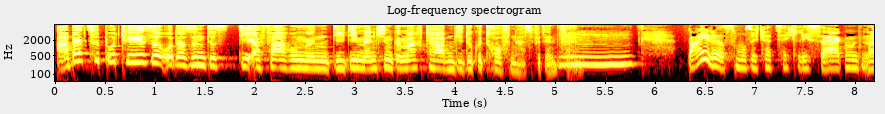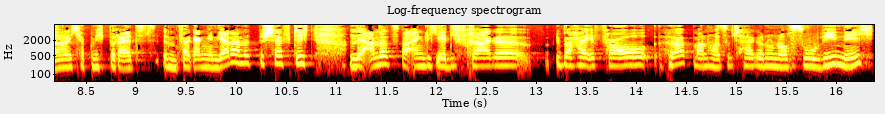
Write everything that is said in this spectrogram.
Arbeitshypothese oder sind es die Erfahrungen, die die Menschen gemacht haben, die du getroffen hast für den Film? Mm, Beides, muss ich tatsächlich sagen. Ne? Ich habe mich bereits im vergangenen Jahr damit beschäftigt und der Ansatz war eigentlich eher die Frage, über HIV hört man heutzutage nur noch so wenig.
